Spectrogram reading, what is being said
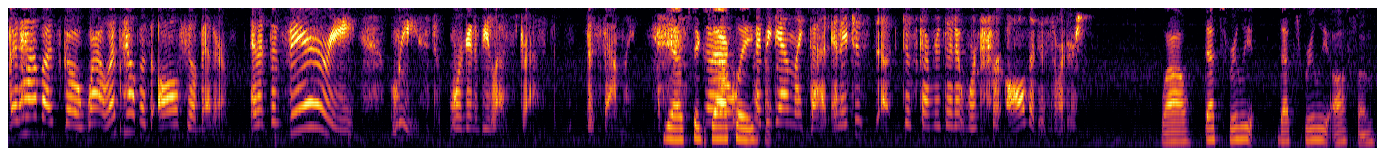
But have us go, wow, let's help us all feel better. And at the very least, we're going to be less stressed. Yes, exactly. So I began like that, and I just uh, discovered that it worked for all the disorders. Wow, that's really that's really awesome.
